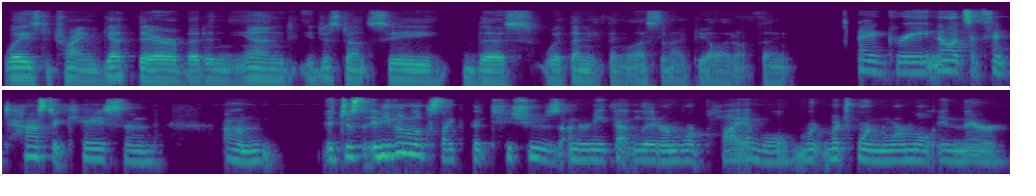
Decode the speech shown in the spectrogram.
ways to try and get there. But in the end, you just don't see this with anything less than IPL, I don't think. I agree. No, it's a fantastic case. And um, it just, it even looks like the tissues underneath that lid are more pliable, more, much more normal in their,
